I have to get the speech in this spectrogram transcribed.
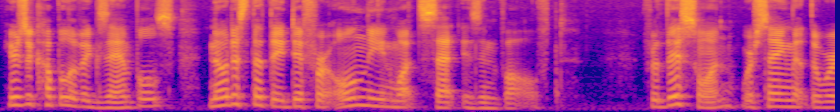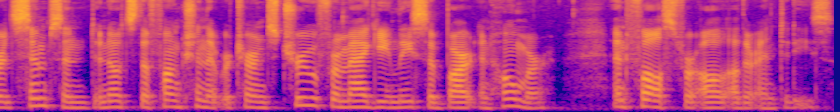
Here's a couple of examples. Notice that they differ only in what set is involved. For this one, we're saying that the word Simpson denotes the function that returns true for Maggie, Lisa, Bart, and Homer, and false for all other entities.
